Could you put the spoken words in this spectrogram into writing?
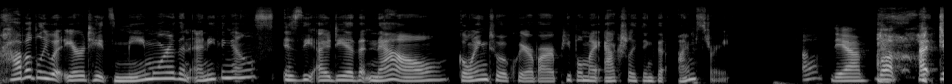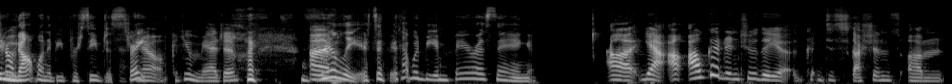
probably what irritates me more than anything else is the idea that now going to a queer bar people might actually think that i'm straight. Oh yeah. Well i, I, do you know, not want to be perceived as straight. no could you imagine? Um, really? It's that would be embarrassing uh yeah I'll, I'll get into the uh, discussions um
